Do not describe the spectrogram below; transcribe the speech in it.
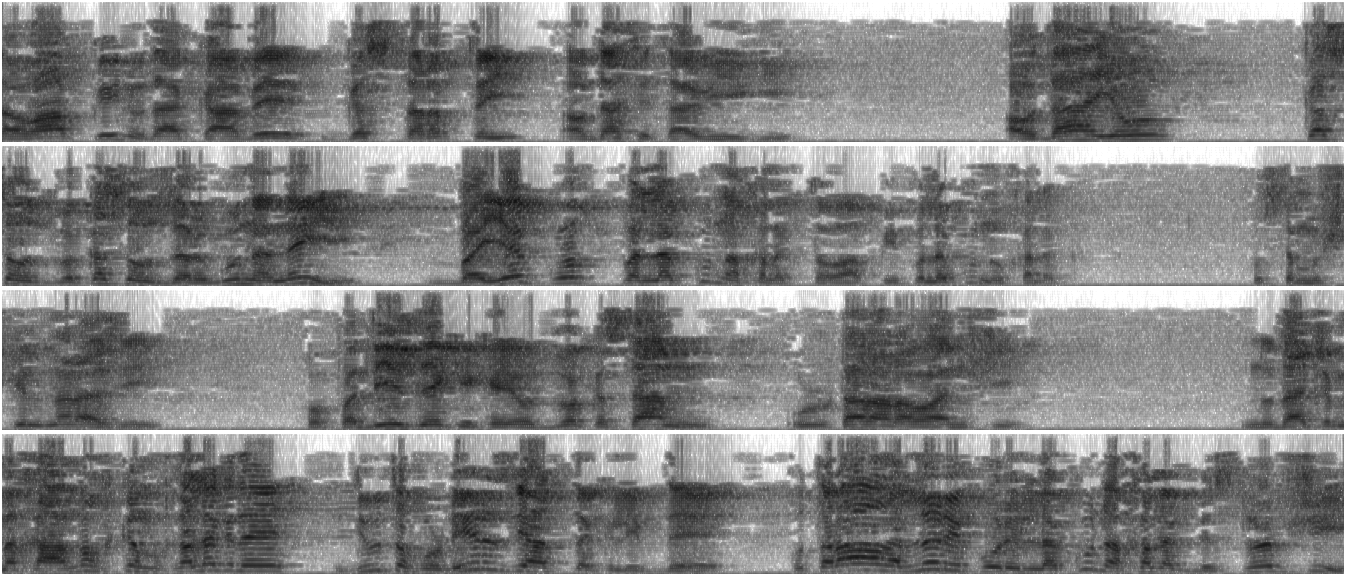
طواف کوي نو دا کعبه ګس طرف ته او دا سي تاویږي او دا یو کسو دو کسو زرګونه نه به یک وخت په لکونو خلک طواف کوي په لکونو خلک اوس مشکل ناراضي خو په دې ځای کې که یو دوه کسان الټا را روان شي نو دا چې مخامخ کم خلق دی دیو ته خو ډیر زیات تکلیف دی خو تر هغه لرې پورې لکونه خلق ډسټرب شي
